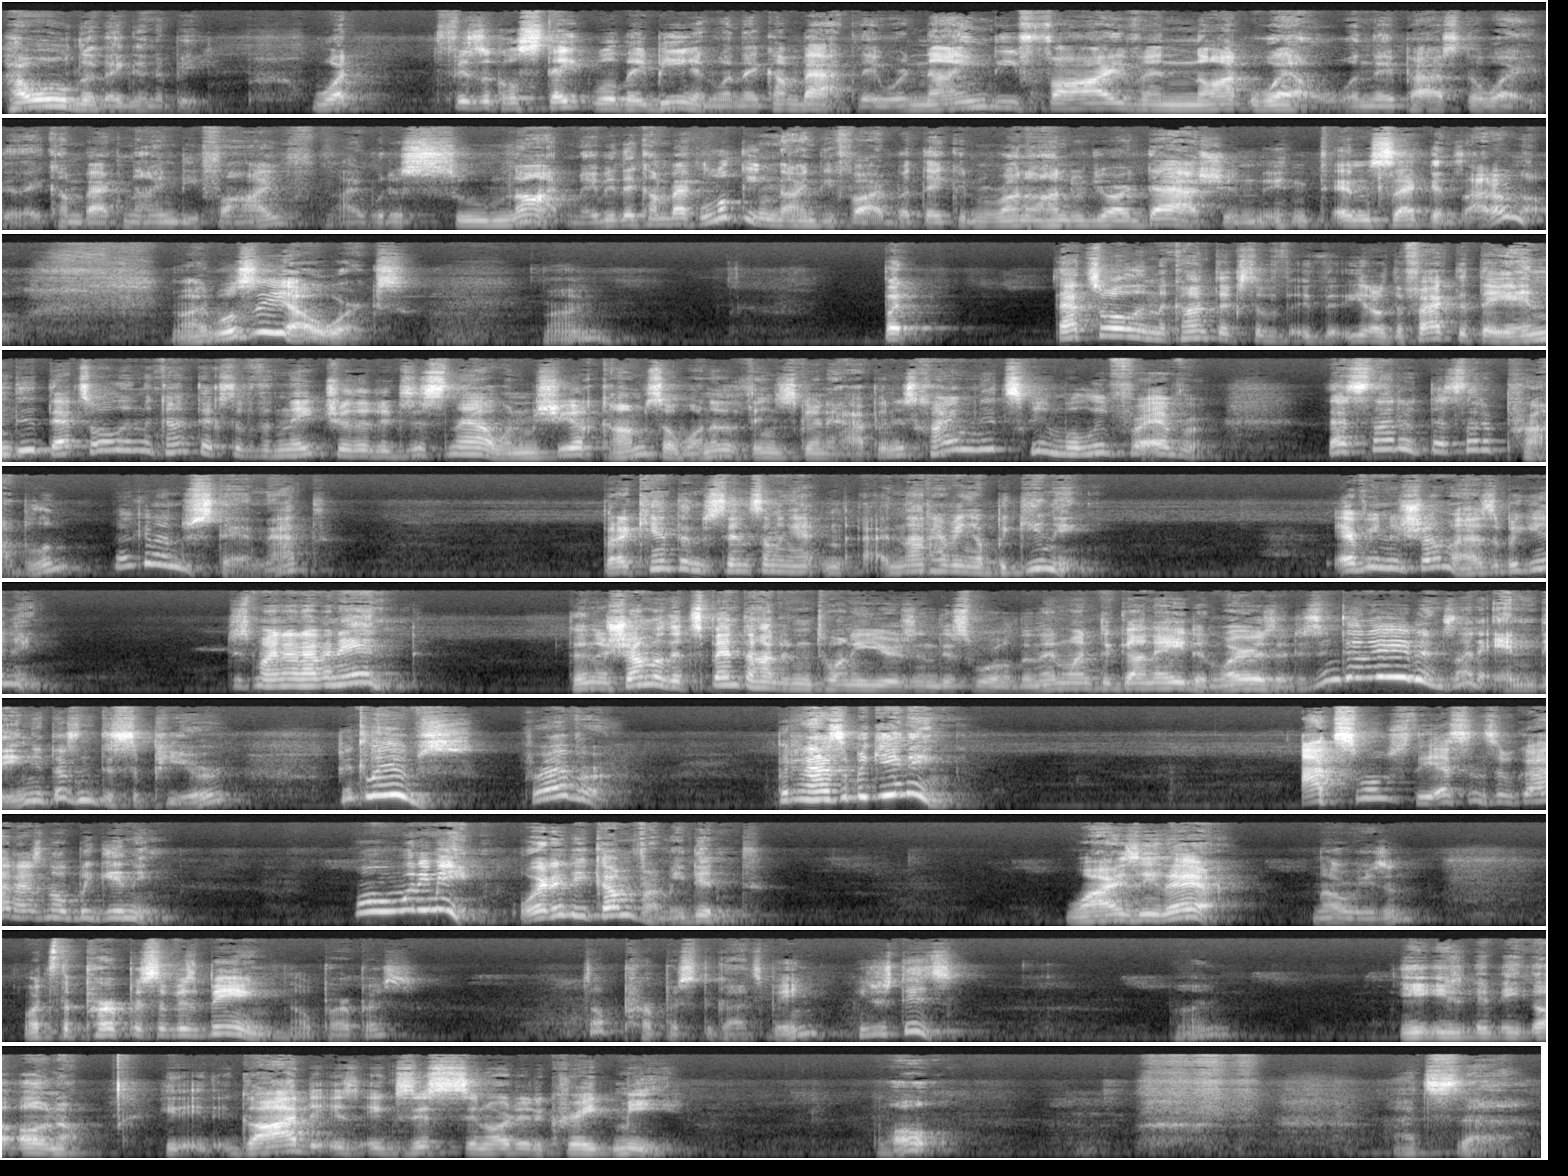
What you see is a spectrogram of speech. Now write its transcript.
How old are they going to be? What physical state will they be in when they come back? They were 95 and not well when they passed away. Do they come back 95? I would assume not. Maybe they come back looking 95, but they can run a 100 yard dash in, in 10 seconds. I don't know. Right? We'll see how it works. Right? But that's all in the context of you know the fact that they ended. That's all in the context of the nature that exists now. When Mashiach comes, so one of the things that's going to happen is Chaim Nitzchim will live forever. That's not a that's not a problem. I can understand that. But I can't understand something not having a beginning. Every neshama has a beginning. Just might not have an end. The neshama that spent 120 years in this world and then went to Gan Eden, where is it? It's in Gan Eden. It's not ending. It doesn't disappear. It lives forever. But it has a beginning. Atzmos, the essence of God, has no beginning. Well, what do you mean? Where did he come from? He didn't. Why is he there? No reason. What's the purpose of his being? No purpose. There's no purpose to God's being. He just is. Right? He, he, he, oh no, God is, exists in order to create me. Whoa, that's uh,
